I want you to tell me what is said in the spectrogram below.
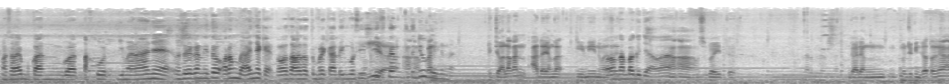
masalahnya bukan gue takut gimana ya maksudnya kan itu orang banyak ya kalau salah satu mereka ada yang positif Iya, kan kita ah, juga kan yang kena Gejala kan ada yang nggak ini orang tanpa gejala Ah, ah, maksud gue itu. benar benar. Nggak ada yang nunjukin jatuhnya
